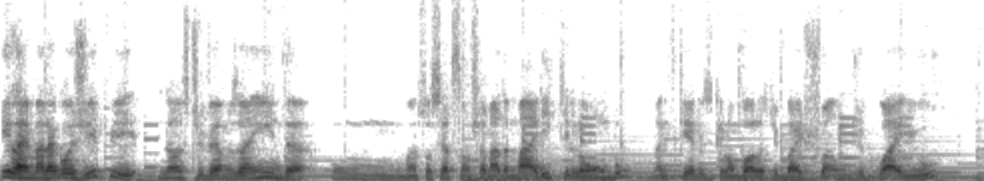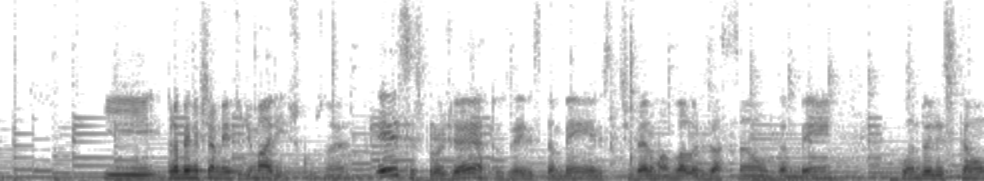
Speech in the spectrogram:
E lá em Maragogipe, nós tivemos ainda uma associação chamada Mariquilombo, Marisqueiros e Quilombolas de Baixão de Guaiú, e para beneficiamento de mariscos, né? Esses projetos, eles também eles tiveram uma valorização também quando eles estão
